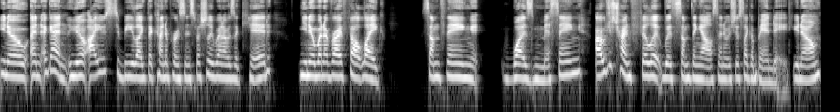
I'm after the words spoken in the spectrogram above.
you know, and again, you know, I used to be like the kind of person, especially when I was a kid, you know, whenever I felt like something was missing, I would just try and fill it with something else. And it was just like a band aid, you know?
